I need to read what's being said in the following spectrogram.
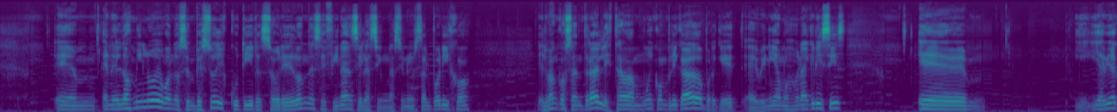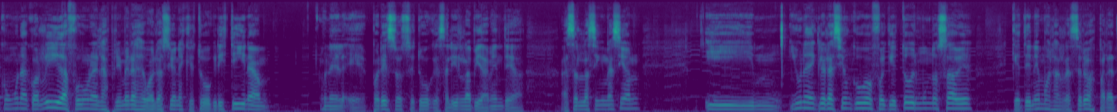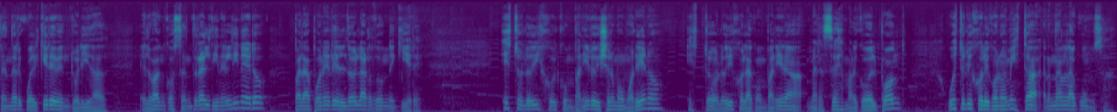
Em, en el 2009, cuando se empezó a discutir sobre dónde se financia la asignación universal por hijo, el Banco Central estaba muy complicado porque eh, veníamos de una crisis em, y, había como una corrida, fue una de las primeras devaluaciones que estuvo Cristina, eh, por eso se tuvo que salir rápidamente a hacer la asignación. Y, una declaración que hubo fue que todo el mundo sabe que tenemos las reservas para atender cualquier eventualidad. El Banco Central tiene el dinero para poner el dólar donde quiere. Esto lo dijo el compañero Guillermo Moreno, esto lo dijo la compañera Mercedes Marcó del Pont, o esto lo dijo el economista Hernán Lacunza.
